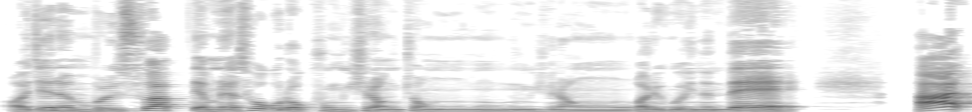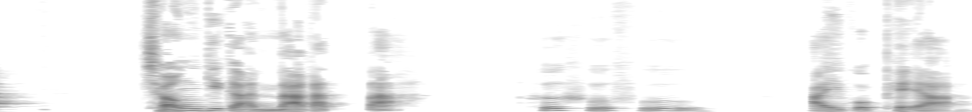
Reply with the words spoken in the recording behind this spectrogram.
어제는 물 수압 때문에 속으로 궁시렁 거리고 있는데 아 전기가 나갔다. 흐흐흐. 아이고 배야.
